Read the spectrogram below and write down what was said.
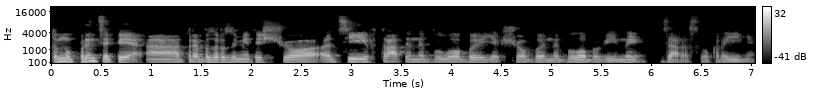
Тому, в принципі, треба зрозуміти, що цієї втрати не було би, якщо б не було б війни зараз в Україні.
